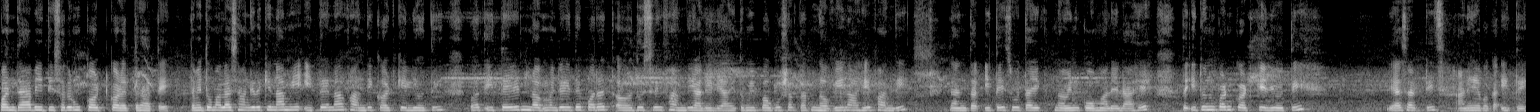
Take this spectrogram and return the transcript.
पंधरा वीस दिवसातून कट करत राहते. तर मी तुम्हाला सांगितलं की ना मी इथे ना फांदी कट केली होती. परत इथे न म्हणजे इथे परत दुसरी फांदी आलेली आहे. तुम्ही बघू शकतात नवीन आहे फांदी. त्यानंतर इथे सुद्धा एक नवीन कोंब आलेला आहे. तर इथून पण कट केली होती. यासाठीच. आणि हे बघा इथे.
